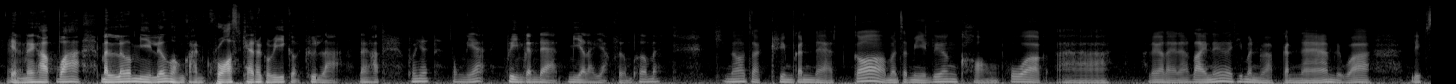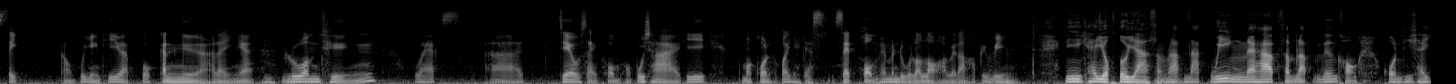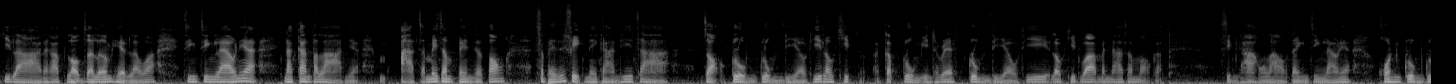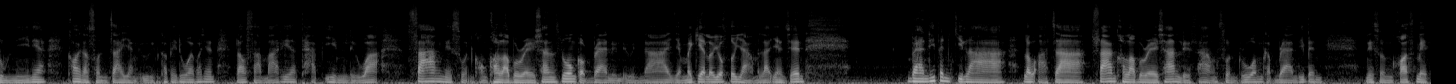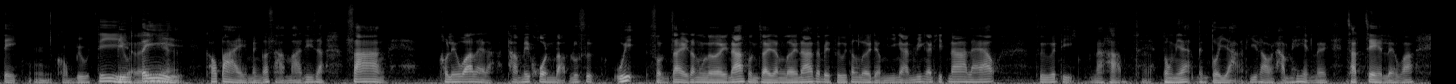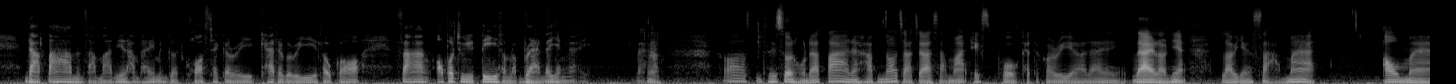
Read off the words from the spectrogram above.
เห็นไหมเห็นไหมครับว่ามันเริ่มมีเรื่องของการ cross category เกิดขึ้นละนะครับ เพราะฉะนั้นตรงเนี้ยครีมกันแดดมีอะไรอยากเสริมเพิ่มไหมนอกจากครีมกันแดดก็มันจะมีเรื่องของพวกอ่าเขาเรียกอะไรนะ liner ที่มันแบบกันน้ำหรือว่าลิปสติกของผู้หญิงที่แบบพวกกันเหงื่ออะไรอย่างเงี้ยรวมถึงแว็กซ์เจลใส่ผมของผู้ชายที่บางคนเขาก็อยากจะเซ็ตผมให้มันดูหล่อๆเวลาออกไปวิ่ง นี่แค่ยกตัวอย่างสำหรับนักวิ่งนะครับสำหรับเรื่องของคนที่ใช้กีฬานะครับ เราจะเริ่มเห็นแล้วว่าจริง ๆ แล้วเนี่ยนักการตลาดเนี่ยอาจจะไม่จำเป็นจะต้อง specific ในการที่จะเจาะกลุ่มกลุ่มเดียวที่เราคิดกับกลุ่ม interest กลุ่มเดียวที่เราคิดว่ามันน่าจะเหมาะกับ สินค้าของเรา แต่จริงๆแล้วเนี่ยคนกลุ่มกลุ่มนี้เนี่ยก็อาจจะสนใจอย่างอื่นเข้าไปด้วย เพราะฉะนั้นเราสามารถที่จะ tap in หรือว่าสร้างในส่วนของ collaboration ร่วมกับแบรนด์อื่นๆได้ อย่างเมื่อกี้เรายกตัวอย่างมาแล้วอย่างเช่นแบรนด์ที่เป็นกีฬาเราอาจจะสร้าง collaboration หรือสร้างส่วนร่วมกับแบรนด์ที่เป็นในส่วน cosmetic อืมของ beauty บิวอะไรตี้เงี้ยเข้าไปมันก็สามารถที่จะสร้างเขาเรียกว่าอะไรล่ะทำให้คนแบบรู้สึกอุ๊ย สนใจจังเลยน่าสนใจจังเลยน่าจะไปซื้อจังเลย เดี๋ยวมีงานวิ่งอาทิตย์หน้าแล้ว ซื้อดีกนะครับ ตรงเนี้ยเป็นตัวอย่างที่เราทำให้เห็นเลยชัดเจนเลยว่า Data มันสามารถที่จะทำให้มันเกิด cross category category แล้วก็สร้าง opportunity สำหรับแบรนด์ได้ยังไงนะครับก็ในส่วนของ Data นะครับ นอกจากจะสามารถ export category แล้วได้ได้แล้วเนี่ย เรายังสามารถเอามา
